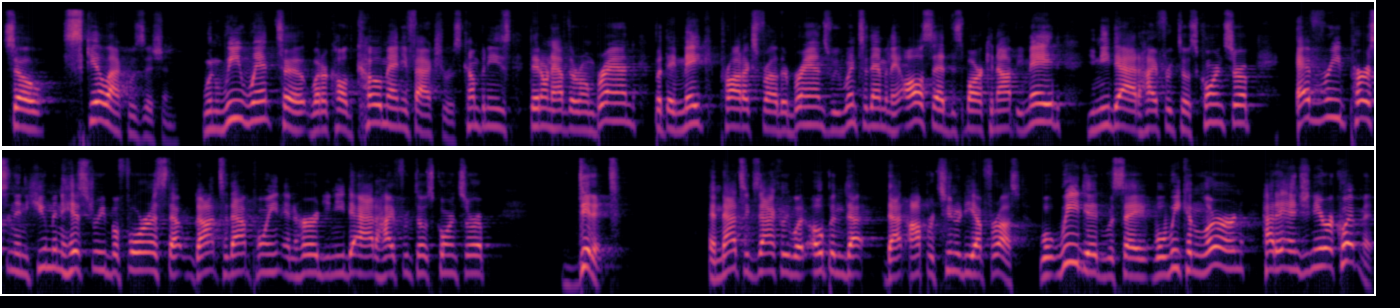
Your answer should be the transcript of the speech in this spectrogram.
So, skill acquisition. When we went to what are called co manufacturers, companies, they don't have their own brand, but they make products for other brands, we went to them and they all said this bar cannot be made. You need to add high fructose corn syrup. Every person in human history before us that got to that point and heard you need to add high fructose corn syrup did it. And that's exactly what opened that, that opportunity up for us. What we did was say, well, we can learn how to engineer equipment.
